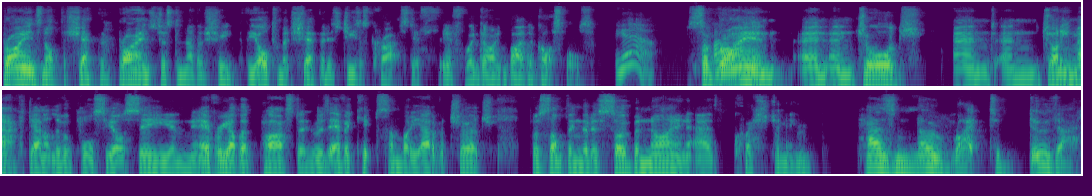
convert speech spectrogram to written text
Brian's not the shepherd. Brian's just another sheep. The ultimate shepherd is Jesus Christ. If if we're going by the Gospels. yeah. So Okay. Brian and and George and and Johnny Mack down at Liverpool CLC and every other pastor who has ever kicked somebody out of a church for something that is so benign as questioning has no right to do that.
